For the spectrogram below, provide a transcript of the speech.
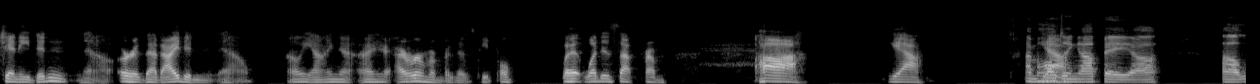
Jenny didn't know or that I didn't know. Oh yeah, I know. I, I remember those people. What what is that from? Ah, yeah. I'm Yeah. holding up a, uh, a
